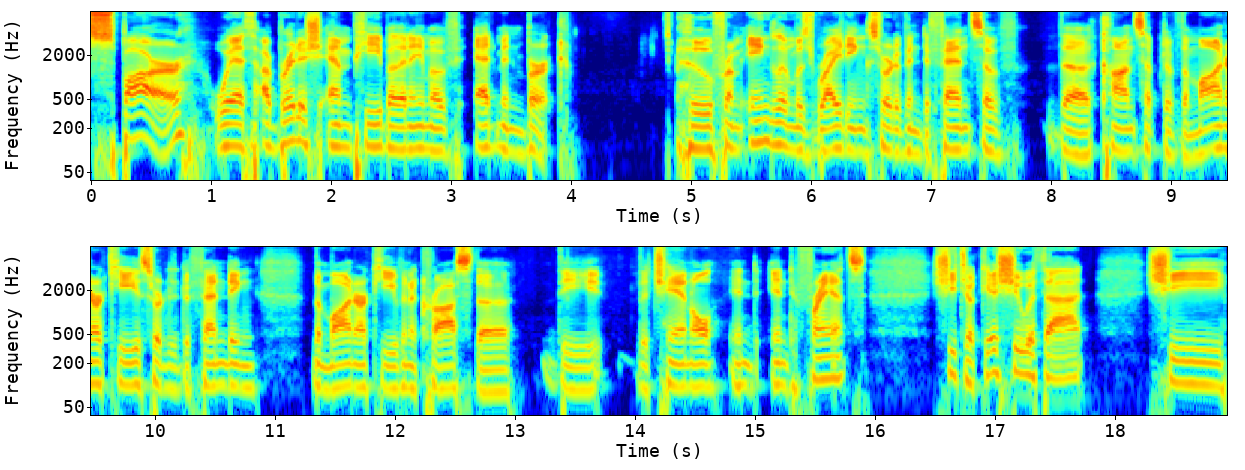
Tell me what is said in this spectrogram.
spar with a British MP by the name of Edmund Burke who from England was writing sort of in defense of the concept of the monarchy, sort of defending the monarchy even across the the the channel in, into France. She took issue with that. She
